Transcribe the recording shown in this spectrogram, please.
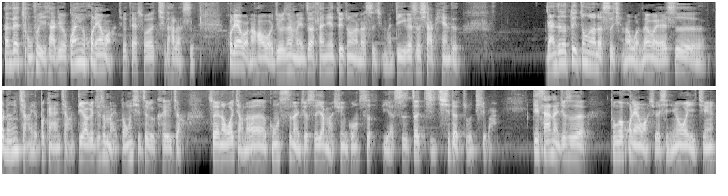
但再重复一下，就是关于互联网，就再说其他的事。互联网的话，我就认为这三件最重要的事情嘛。第一个是下片子，但这个最重要的事情呢，我认为是不能讲也不敢讲。第二个就是买东西，这个可以讲。所以呢，我讲的公司呢，就是亚马逊公司，也是这几期的主体吧。第三呢，就是通过互联网学习，因为我已经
